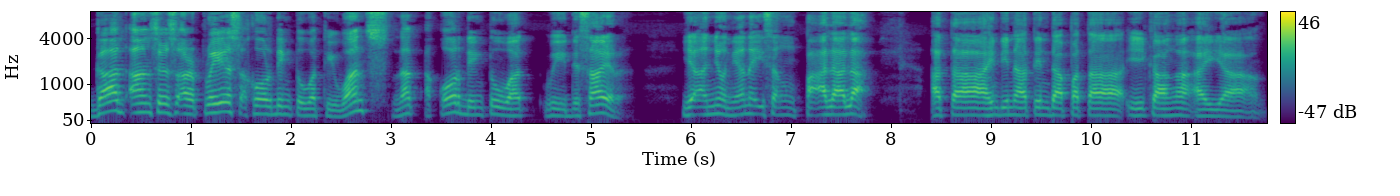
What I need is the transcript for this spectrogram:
God answers our prayers according to what He wants, not according to what we desire. Yan yun, yan ay isang paalala. At ah, hindi natin dapat ah, ika nga ay ah,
